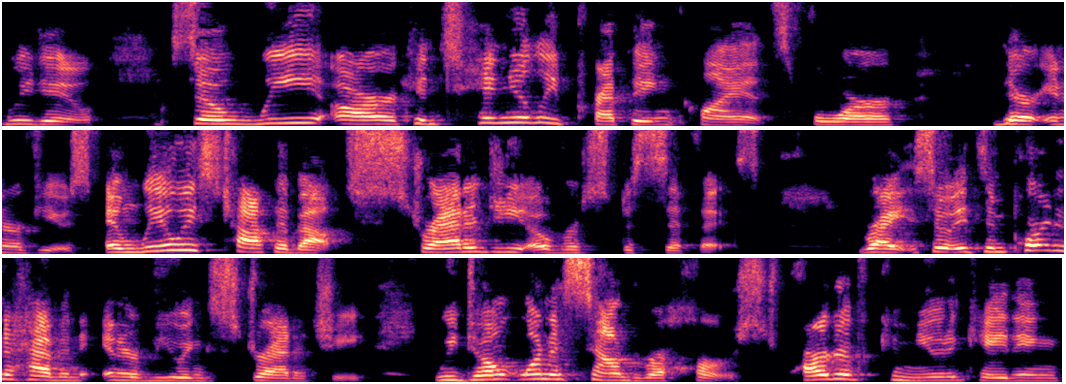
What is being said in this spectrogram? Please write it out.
We do. So we are continually prepping clients for their interviews. And we always talk about strategy over specifics, right? So it's important to have an interviewing strategy. We don't want to sound rehearsed. Part of communicating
